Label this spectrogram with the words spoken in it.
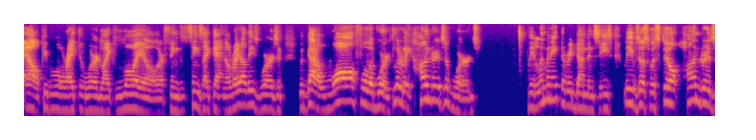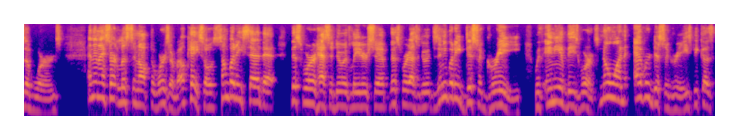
L, people will write the word like loyal or things things like that. And they'll write all these words. And we've got a wall full of words, literally hundreds of words. We eliminate the redundancies, leaves us with still hundreds of words. And then I start listing off the words there. Okay, so somebody said that this word has to do with leadership. This word has to do with. Does anybody disagree with any of these words? No one ever disagrees because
